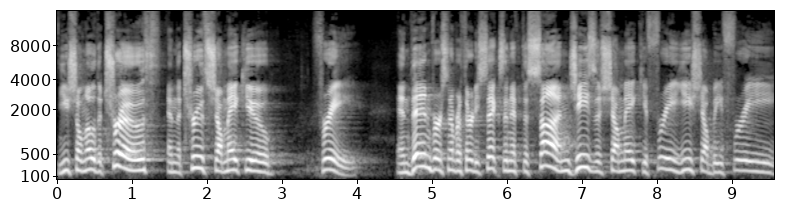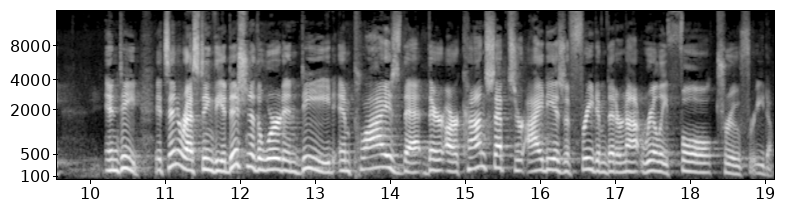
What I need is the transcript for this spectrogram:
You shall know the truth, and the truth shall make you free. And then verse number 36 And if the Son, Jesus, shall make you free, ye shall be free indeed. It's interesting, the addition of the word indeed implies that there are concepts or ideas of freedom that are not really full, true freedom.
